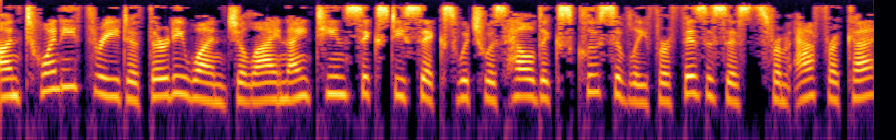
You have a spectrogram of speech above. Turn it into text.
on 23–31 July 1966 which was held exclusively for physicists from Africa,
